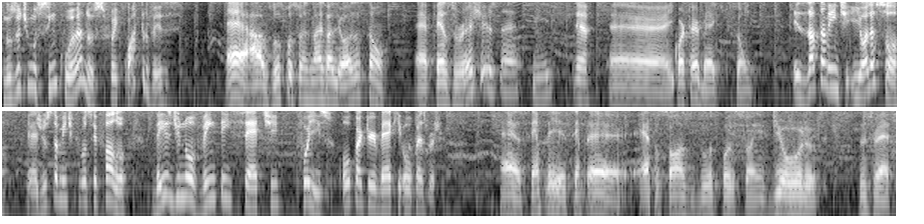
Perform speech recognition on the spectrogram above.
Nos últimos cinco anos foi quatro vezes. É, as duas posições mais valiosas são é, pass rushers né, e, é. É, e quarterback, que são... Exatamente, e olha só, é justamente o que você falou, desde 97 foi isso, ou quarterback ou pass rusher. É, sempre, sempre é, essas são as duas posições de ouro do draft.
